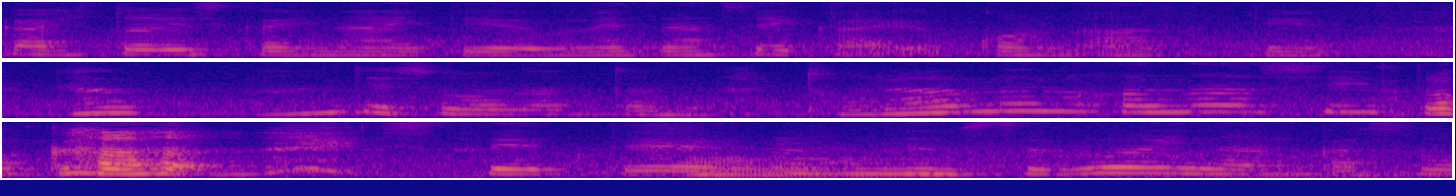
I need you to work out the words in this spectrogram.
が一人しかいないっていう珍しい回が今度あってななんでそうなったの？トラウマの話とか してて、うん。でもすごいなんかそう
